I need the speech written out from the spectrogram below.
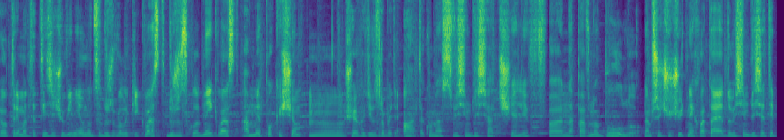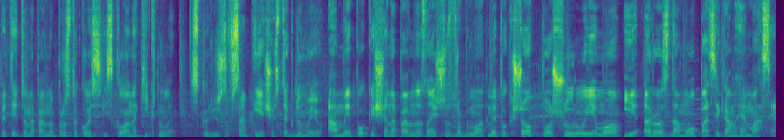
отримати тисячу вінів. Ну це дуже великий квест, дуже складний квест. А ми поки що. м, що я хотів зробити? А, так у нас 80 челів, е, напевно, було. Нам ще чуть-чуть не вистачає до 85, то напевно просто когось із клана кікнули. Скоріш за все, я щось так думаю. А ми поки що, напевно, знаєш, що зробимо? Ми поки що пошуруємо і роздамо пацикам гемаси.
